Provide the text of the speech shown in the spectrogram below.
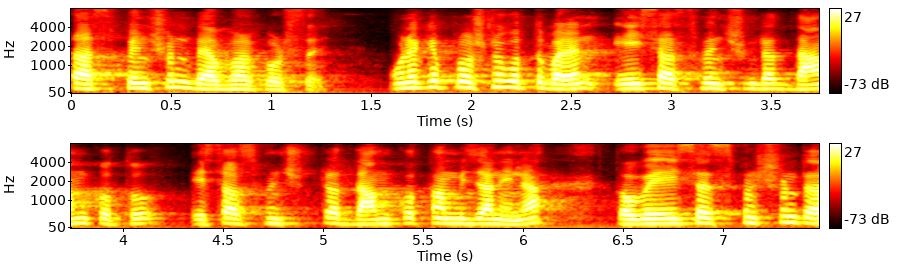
সাসপেনশন ব্যবহার করছে। অনেকে প্রশ্ন করতে পারেন, এই সাসপেনশনটার দাম কত? এই সাসপেনশনটার দাম কত আমি জানি না, তবে এই সাসপেনশনটা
